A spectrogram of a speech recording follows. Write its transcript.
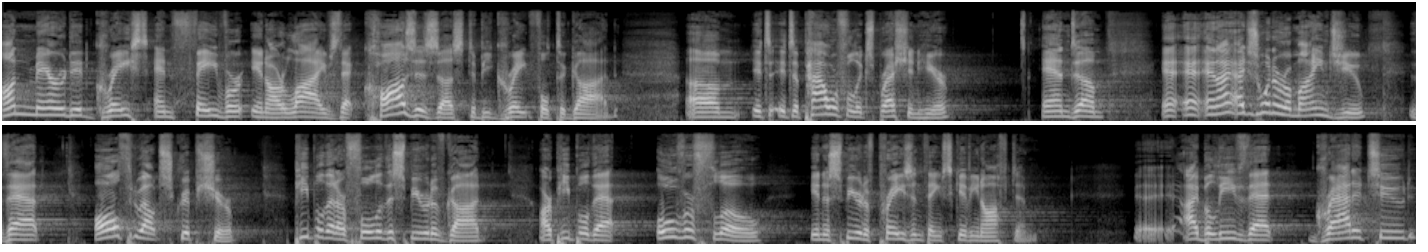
unmerited grace and favor in our lives that causes us to be grateful to God. Um, it's, it's a powerful expression here. And, um, and, and I, I just want to remind you that all throughout Scripture, people that are full of the Spirit of God are people that overflow in a spirit of praise and thanksgiving often. Uh, I believe that gratitude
